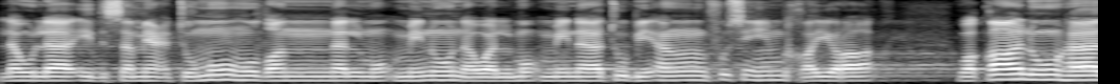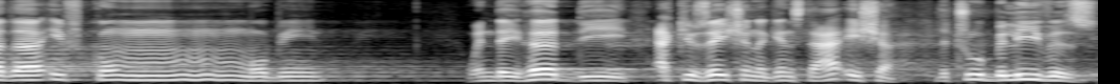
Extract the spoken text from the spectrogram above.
لولا إذ سمعتموه ظن المؤمنون والمؤمنات بأنفسهم خيرا وقالوا هذا إفك مبين When they heard the accusation against Aisha, the true believers,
